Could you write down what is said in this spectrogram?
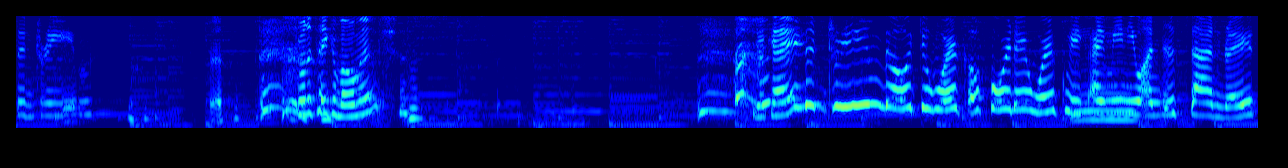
The dream. Do you want to take a moment? You okay? The dream though to work a four day work week. Mm. I mean, you understand, right?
